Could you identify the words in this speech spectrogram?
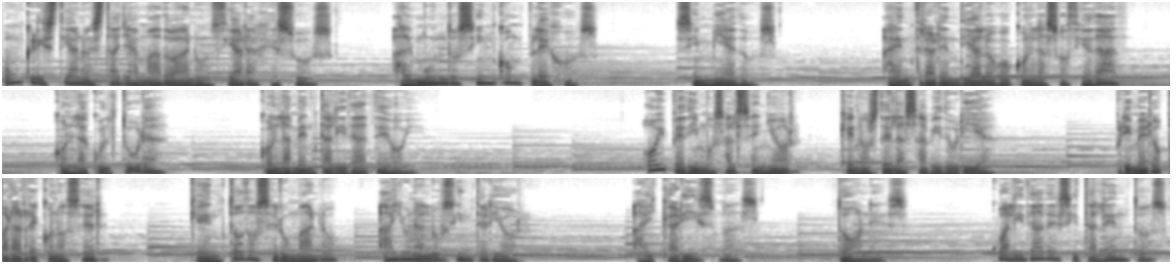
un cristiano está llamado a anunciar a Jesús al mundo sin complejos, sin miedos, a entrar en diálogo con la sociedad, con la cultura, con la mentalidad de hoy. Hoy pedimos al Señor que nos dé la sabiduría, primero para reconocer que en todo ser humano hay una luz interior, hay carismas, dones, cualidades y talentos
